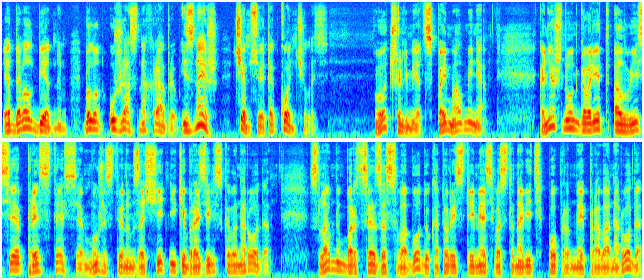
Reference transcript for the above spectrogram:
и отдавал бедным. Был он ужасно храбрым. И знаешь, чем все это кончилось?» «Вот шельмец, поймал меня». Конечно, он говорит о Луисе Престесе, мужественном защитнике бразильского народа, славном борце за свободу, который, стремясь восстановить попранные права народа,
